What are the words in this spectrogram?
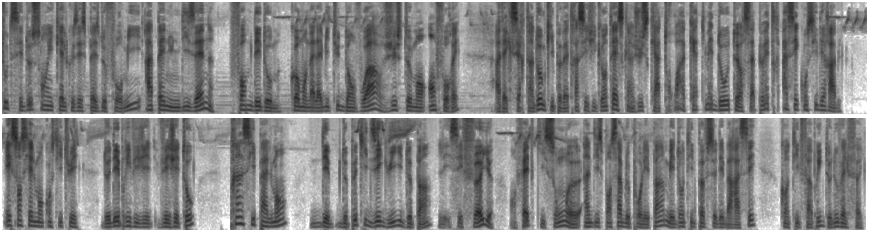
toutes ces 200 et quelques espèces de fourmis, à peine une dizaine forment des dômes, comme on a l'habitude d'en voir justement en forêt, avec certains dômes qui peuvent être assez gigantesques, hein, jusqu'à 3 à 4 mètres de hauteur, ça peut être assez considérable, essentiellement constitués de débris végétaux, principalement de petites aiguilles de pin, ces feuilles en fait qui sont euh, indispensables pour les pins mais dont ils peuvent se débarrasser quand ils fabriquent de nouvelles feuilles.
